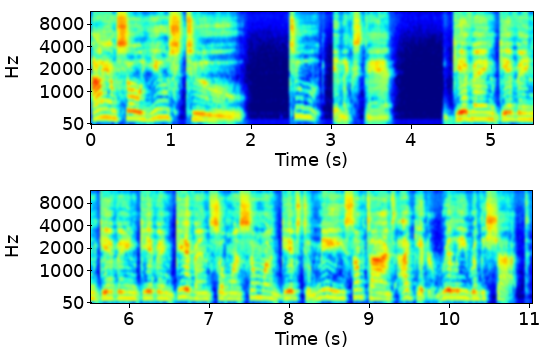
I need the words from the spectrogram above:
I am so used to, to an extent, giving, giving, giving, giving, giving. So when someone gives to me, sometimes I get really, really shocked.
